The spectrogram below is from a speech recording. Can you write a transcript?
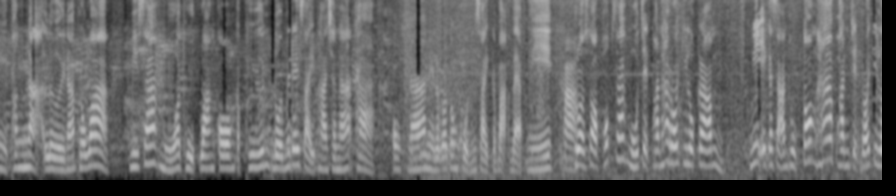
นี่พังงะเลยนะ เพราะว่า มีซากหมูอะถูกวางกองกับพื้น โดยไม่ได้ใส่ภาชนะค่ะโอ้นะเนี่ยแล้วก็ต้องขนใส่กระบะแบบนี้ค่ะตรวจสอบพบซากหมู 7,500 กิโลกรัม มีเอกสารถูกต้อง 5,700 กิโล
